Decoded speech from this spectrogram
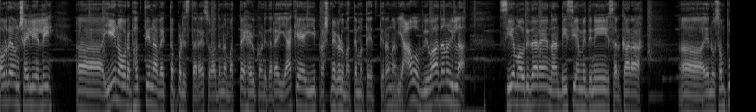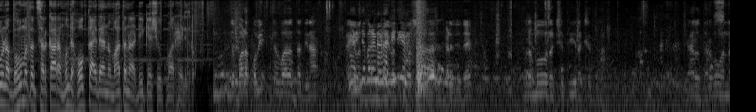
ಅವ್ರದೇ ಒಂದು ಶೈಲಿಯಲ್ಲಿ ಏನು ಅವರ ಭಕ್ತಿನ ವ್ಯಕ್ತಪಡಿಸ್ತಾರೆ. ಸೊ ಅದನ್ನು ಮತ್ತೆ ಹೇಳ್ಕೊಂಡಿದ್ದಾರೆ. ಯಾಕೆ ಈ ಪ್ರಶ್ನೆಗಳು ಮತ್ತೆ ಮತ್ತೆ ಎತ್ತೀರ? ನಾವು ಯಾವ ವಿವಾದನೂ ಇಲ್ಲ. ಸಿ ಎಂ ಅವರಿದ್ದಾರೆ, ನಾನು ಡಿ ಸಿ ಎಂ ಇದ್ದೀನಿ, ಸರ್ಕಾರ ಏನು ಸಂಪೂರ್ಣ ಬಹುಮತದ ಸರ್ಕಾರ ಮುಂದೆ ಹೋಗ್ತಾ ಇದೆ ಅನ್ನೋ ಮಾತನ್ನು ಡಿ ಕೆ ಶಿವಕುಮಾರ್ ಹೇಳಿದರು. ಇದು ಬಹಳ ಪವಿತ್ರವಾದಂಥ ದಿನ. ವರ್ಷ ಕಳೆದಿದೆ. ಧರ್ಮೋ ರಕ್ಷತಿ ರಕ್ಷತ. ಯಾರು ಧರ್ಮವನ್ನ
